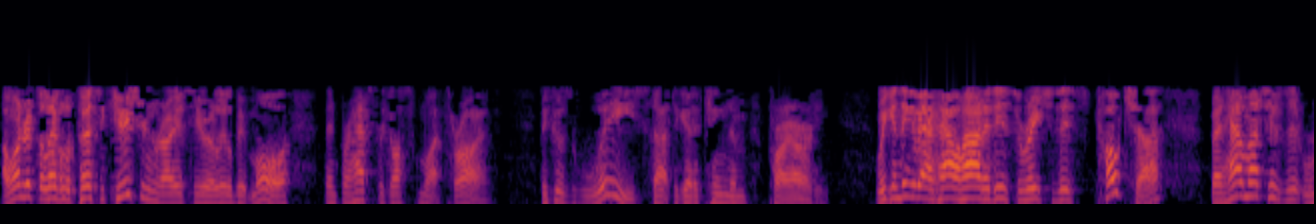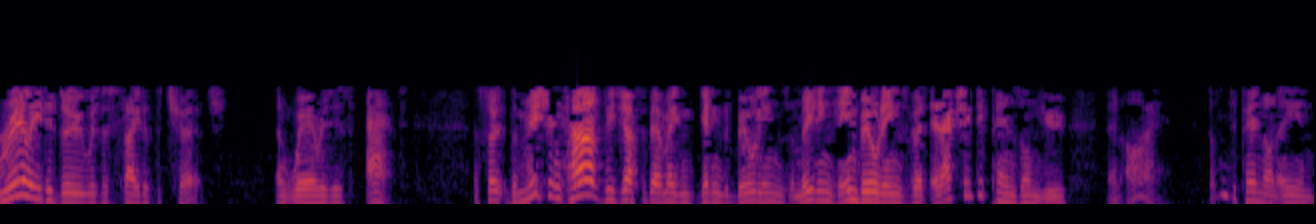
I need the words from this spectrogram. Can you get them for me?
I wonder if the level of persecution rose here a little bit more, then perhaps the gospel might thrive. Because we start to get a kingdom priority. We can think about how hard it is to reach this culture, but how much is it really to do with the state of the church and where it is at? And so the mission can't be just about getting to buildings and meetings in buildings, but it actually depends on you and I. It doesn't depend on Ian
